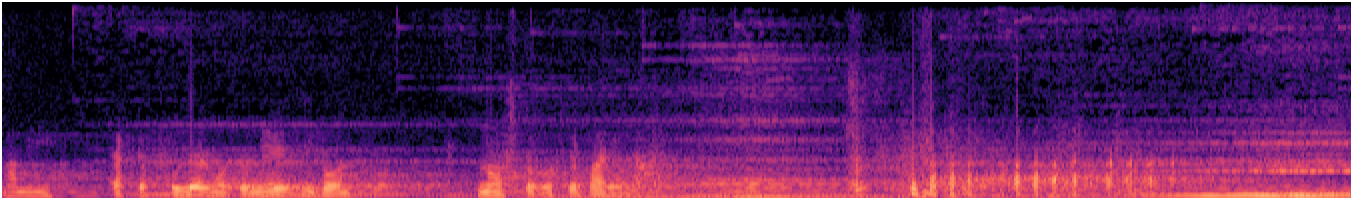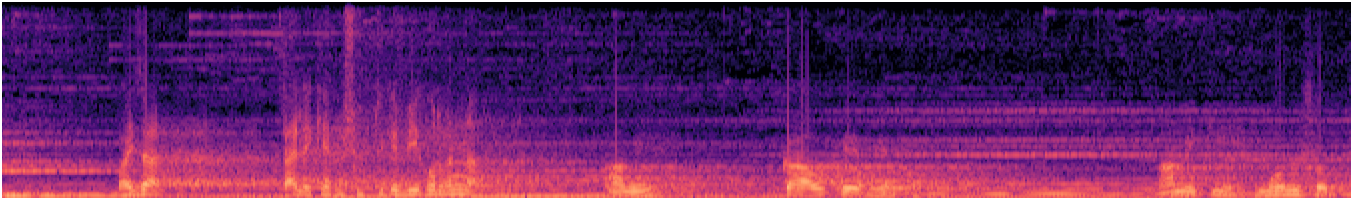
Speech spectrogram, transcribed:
আমি একটা ফুলের মতো মেয়ের জীবন নষ্ট করতে পারি না। ভাইজান তাইলে কি আপনি সত্যিকে বিয়ে করবেন না? আমি কাউকে বিয়ে করব আমি কি মনুষ্যত্ব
